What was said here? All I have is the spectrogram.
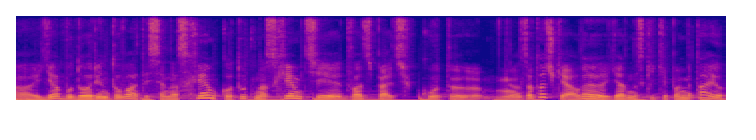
е, я буду орієнтуватися на схемку. Тут на схемці 25 кут е, заточки, але я наскільки пам'ятаю,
